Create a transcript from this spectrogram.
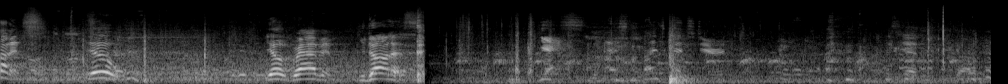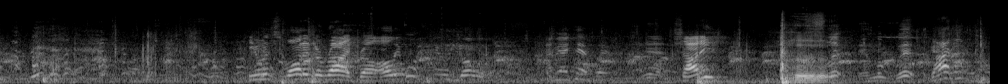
Yo, yo, grab him. Udonis. Yes. Nice, nice catch, Jared. he was wanted to ride, bro. All he wanted to do is go with us. I mean, I can't play. Yeah. Shotty? Slip in the whip. Got it.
